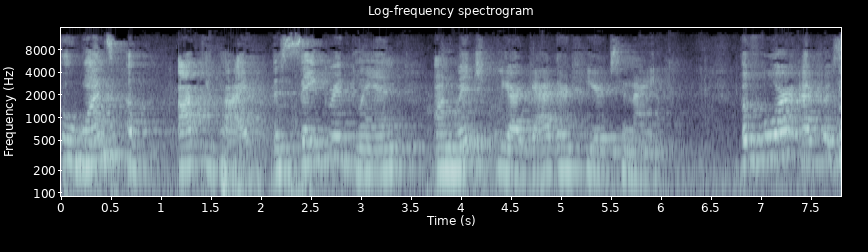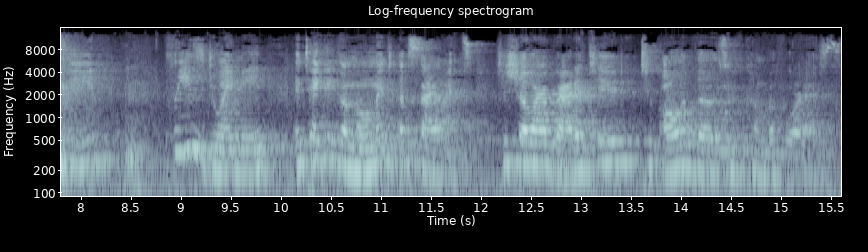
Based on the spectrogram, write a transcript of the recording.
who once occupied the sacred land on which we are gathered here tonight. Before I proceed, please join me in taking a moment of silence to show our gratitude to all of those who've come before us.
